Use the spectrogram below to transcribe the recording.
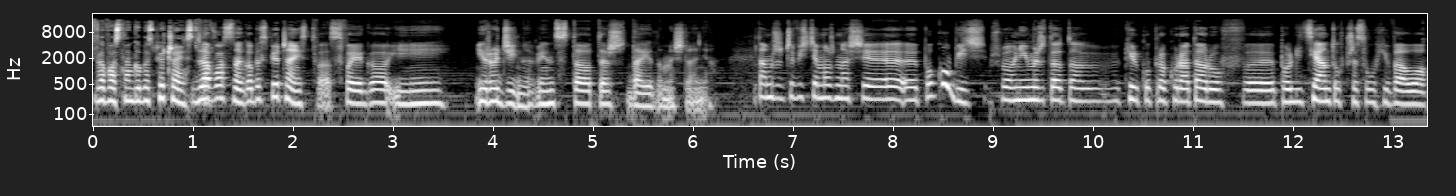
Dla własnego bezpieczeństwa. Dla własnego bezpieczeństwa swojego i, i rodziny, więc to też daje do myślenia. Tam rzeczywiście można się e, pogubić. Przypomnijmy, że to, to kilku prokuratorów, e, policjantów przesłuchiwało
